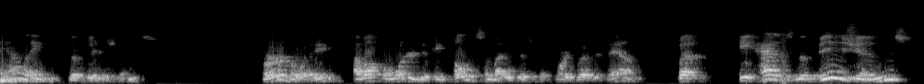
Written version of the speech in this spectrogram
telling the visions verbally. I've often wondered if he told somebody this before he wrote it down. But he has the visions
